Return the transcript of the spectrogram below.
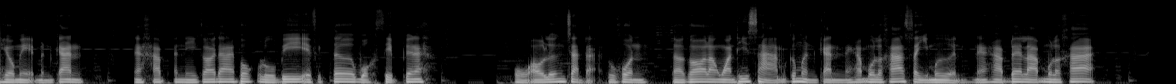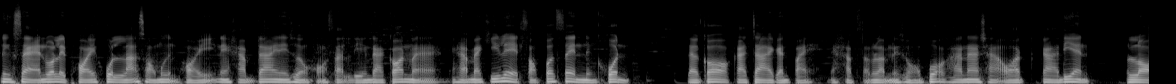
เฮลเมตเหมือนกันนะครับอันนี้ก็ได้พวก Ruby Effector บวก10 ด้วยนะโอ้เอาเรื่องจัดอะทุกคน แล้วก็รางวัลที่ 3 ก็เหมือนกันนะครับมูลค่า 40,000นะครับได้รับมูลค่า 1 0 0 0 0แสน wallet point คนละ 20,000 point นะครับ ได้ในส่วนของสัตว์เลี้ยงดากอนมานะครับแมคคิเลต2% 1คน แล้วก็กระจายกันไปนะครับสำหรับในส่วนของพวกคานาชาออสการเดียนรอ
